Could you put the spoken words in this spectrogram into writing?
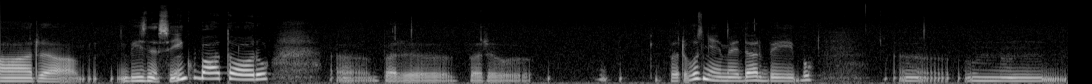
ar uh, biznesa inkubatoru par, par, par uzņēmēju darbību. Un,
